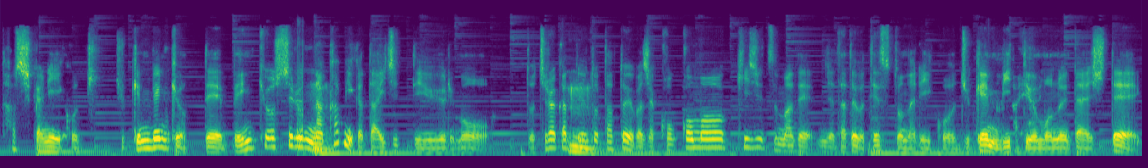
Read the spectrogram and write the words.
確かにこう受験勉強って勉強してる中身が大事っていうよりも、どちらかというと、例えばじゃあここも期日までじゃあ例えばテストなりこう受験日っていうものに対して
